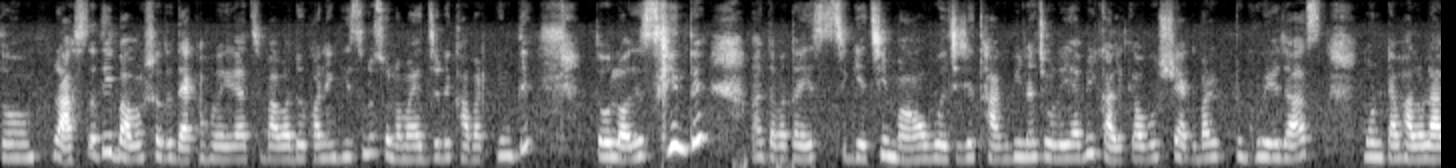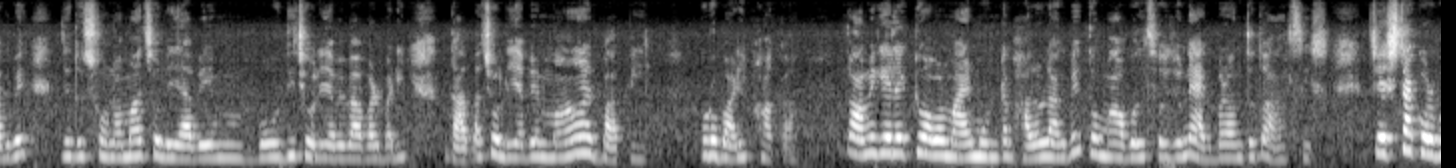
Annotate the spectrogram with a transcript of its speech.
তো রাস্তাতেই বাবার সাথে দেখা হয়ে গেছে। বাবা দোকানে গিয়েছিল সোনা মায়ের জন্য খাবার কিনতে, তো লজেস কিনতে। তারপর তো এসছি, গেছি, মাও বলছে যে থাকবি না, চলে যাবি। কালকে অবশ্যই একবার একটু ঘুরে যাস, মনটা ভালো লাগবে। যেহেতু সোনামা চলে যাবে বৌদি চলে যাবে বাবার বাড়ি, দাদা চলে যাবে মা আর বাপি, পুরো বাড়ি ফাঁকা। তো আমি গেলে একটু আমার মায়ের মনটা ভালো লাগবে। তো মা বলছে, ওই জন্য একবার অন্তত আসিস। চেষ্টা করব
